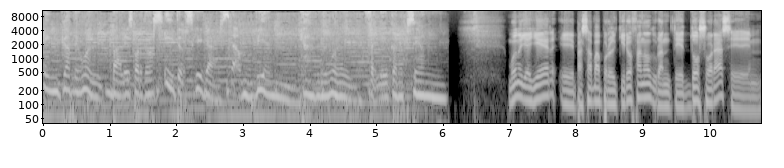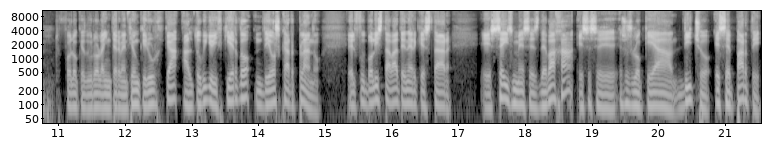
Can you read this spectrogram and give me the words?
En Cable World vales por dos y tus gigas también. Cable World. Feliz conexión. Bueno, y ayer eh, pasaba por el quirófano durante dos horas, eh, fue lo que duró la intervención quirúrgica, al tobillo izquierdo de Óscar Plano. El futbolista va a tener que estar eh, seis meses de baja, eso es lo que ha dicho ese parte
